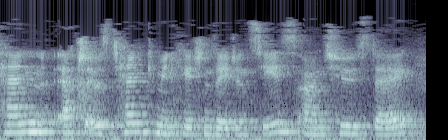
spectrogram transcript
10, actually, it was 10 communications agencies on Tuesday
